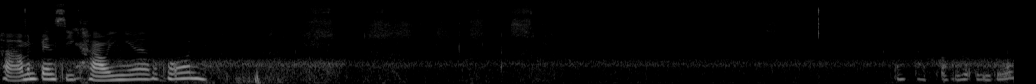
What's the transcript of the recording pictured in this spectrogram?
ขามันเป็นสีขาวอย่างเงี้ยทุกคน ต้องตัดออกเยอะอยู่เด้วย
